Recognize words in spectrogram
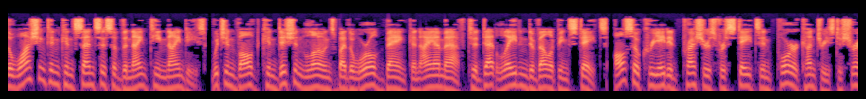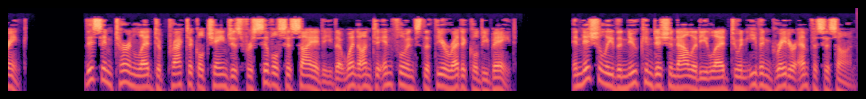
The Washington Consensus of the 1990s, which involved conditioned loans by the World Bank and IMF to debt-laden developing states, also created pressures for states in poorer countries to shrink. This in turn led to practical changes for civil society that went on to influence the theoretical debate. Initially the new conditionality led to an even greater emphasis on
